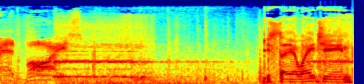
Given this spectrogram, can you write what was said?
Damn it, boys! You stay away, Gene.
